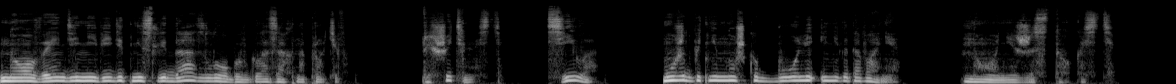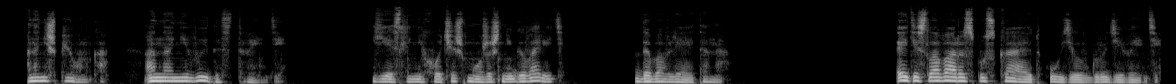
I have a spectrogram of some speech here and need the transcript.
Но Венди не видит ни следа злобы в глазах напротив. Решительность, сила — может быть, немножко боли и негодования, но не жестокость. Она не шпионка, она не выдаст Венди. «Если не хочешь, можешь не говорить», — добавляет она. Эти слова распускают узел в груди Венди.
